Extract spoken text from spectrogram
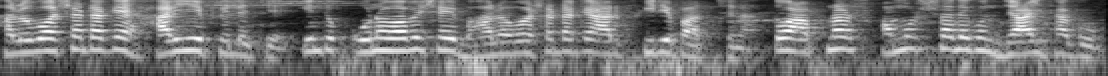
ভালোবাসাটাকে হারিয়ে ফেলেছে, কিন্তু কোনোভাবে সেই ভালোবাসাটাকে আর ফিরে পাচ্ছে না। তো আপনার সমস্যা দেখুন, যাই থাকুক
